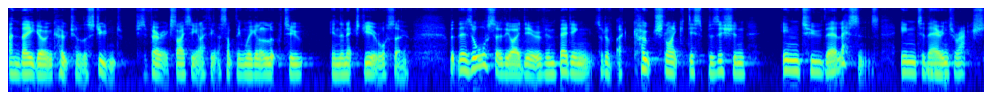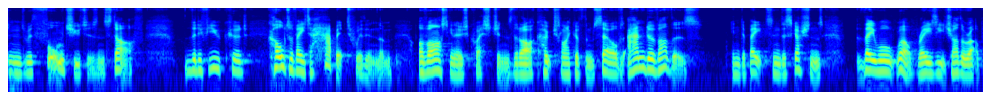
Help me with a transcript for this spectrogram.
and they go and coach another student, which is very exciting. And I think that's something we're going to look to in the next year or so. But there's also the idea of embedding sort of a coach like disposition into their lessons, into their interactions with form tutors and staff. That if you could cultivate a habit within them of asking those questions that are coach like of themselves and of others in debates and discussions, they will, well, raise each other up.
